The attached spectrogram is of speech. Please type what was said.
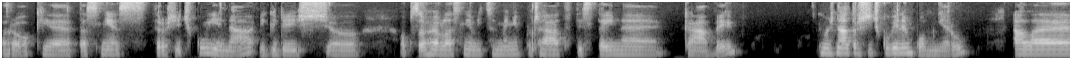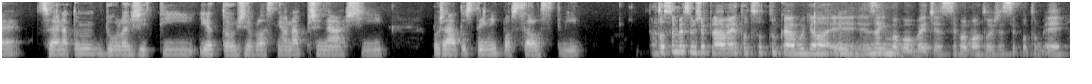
rok je ta směs trošičku jiná, i když uh, obsahuje vlastně víceméně pořád ty stejné kávy, možná trošičku v jiném poměru, ale co je na tom důležitý, je to, že vlastně ona přináší pořád to stejné poselství. A to si myslím, že právě je to, co tu kávu dělá i, i zajímavou, věc, že si pamatuju, že si potom i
